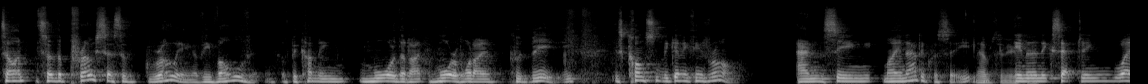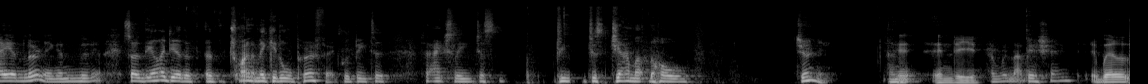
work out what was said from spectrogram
so. I'm, so the process of growing, of evolving, of becoming more that I more of what I could be, is constantly getting things wrong, and seeing my inadequacy Absolutely. in an accepting way and learning and moving. So the idea of, of trying to make it all perfect would be to to actually just to just jam up the whole journey. And, Indeed. and wouldn't that be a shame? Well,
